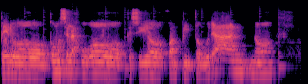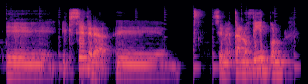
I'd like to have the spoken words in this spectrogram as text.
pero cómo se la jugó, que siguió Juan Pinto Durán, ¿no? Eh, etcétera. Eh, Carlos Vilpon.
